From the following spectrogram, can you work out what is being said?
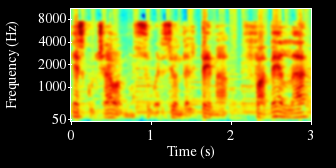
Escuchábamos su versión del tema Favela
